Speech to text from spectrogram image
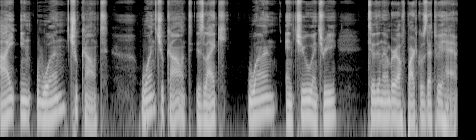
i in one to count. One to count is like one and two and three to the number of particles that we have.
